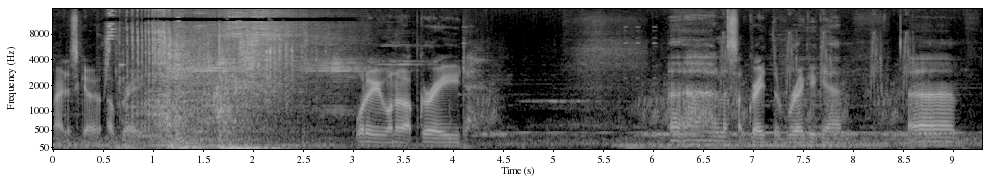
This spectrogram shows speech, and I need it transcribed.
Right, let's go upgrade. What do we want to upgrade? Uh, let's upgrade the rig again. Um,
